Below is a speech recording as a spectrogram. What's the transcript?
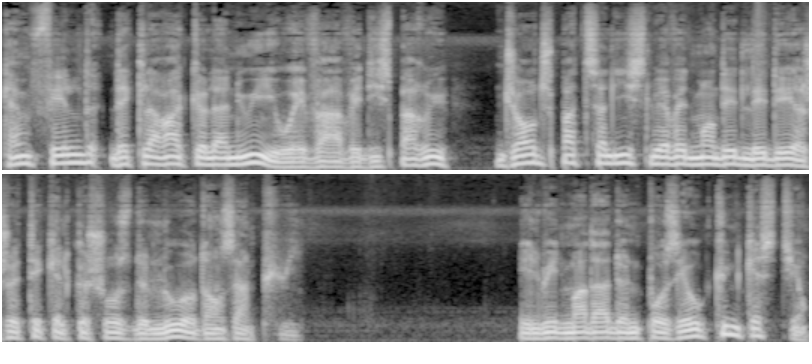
Campfield déclara que la nuit où Eva avait disparu, George Patsalis lui avait demandé de l'aider à jeter quelque chose de lourd dans un puits. Il lui demanda de ne poser aucune question.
